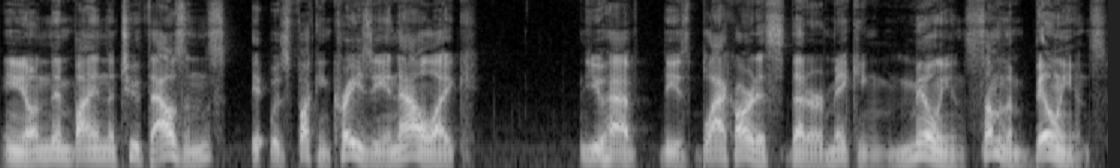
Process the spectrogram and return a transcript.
you know, and then by in the 2000s, it was fucking crazy. And now, like, you have these black artists that are making millions, some of them billions.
